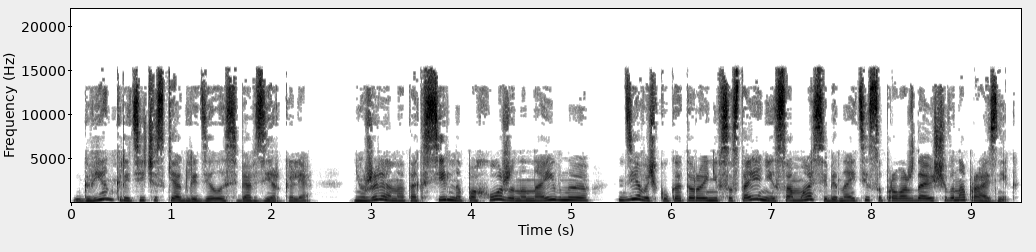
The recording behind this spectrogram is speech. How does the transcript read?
Гвен критически оглядела себя в зеркале. Неужели она так сильно похожа на наивную девочку, которая не в состоянии сама себе найти сопровождающего на праздник?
